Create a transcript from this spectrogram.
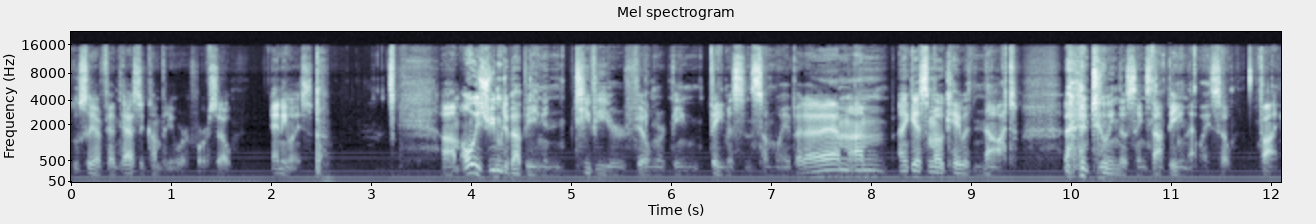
looks like a fantastic company to work for. So anyways, um, always dreamed about being in TV or film or being famous in some way, but I'm, I'm I guess I'm okay with not doing those things, not being that way. So fine.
